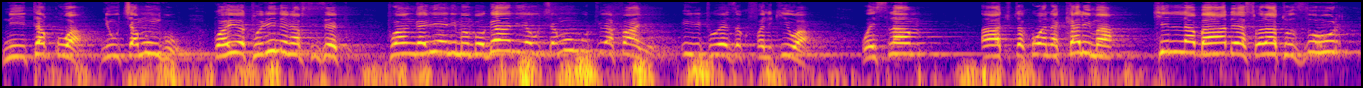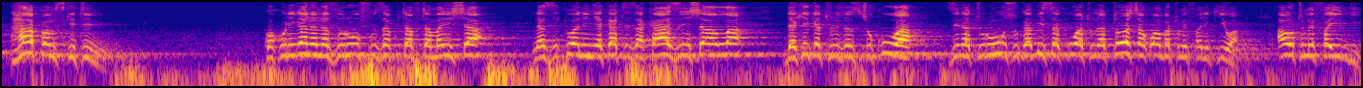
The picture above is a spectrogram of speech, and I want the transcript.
ni takwa ni uchamungu. Kwa hiyo tulinde nafsi zetu tuangalie ni mambo gani ya uchamungu tuyafanye ili tuweze kufanikiwa. Waislamu uh, tutakuwa na kalima kila baada ya salatu dhuhur hapa msikitini kwa kulingana na dhurufu za kutafuta maisha na zikiwa ni nyakati za kazi insha allah dakika tulizozichukua zinaturuhusu kabisa kuwa tunatosha kwamba tumefanikiwa au tumefaidi.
